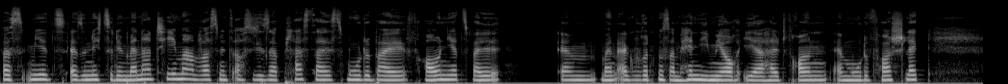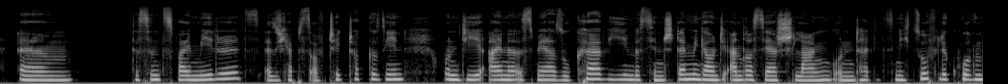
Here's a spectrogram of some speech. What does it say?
Was mir jetzt, also nicht zu dem Männerthema, aber was mir jetzt auch zu dieser Plus-Size-Mode bei Frauen jetzt, weil ähm, mein Algorithmus am Handy mir auch eher halt Frauenmode vorschlägt. Ähm, das sind zwei Mädels, also ich habe es auf TikTok gesehen und die eine ist mehr so curvy, ein bisschen stämmiger und die andere ist sehr schlank und hat jetzt nicht so viele Kurven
